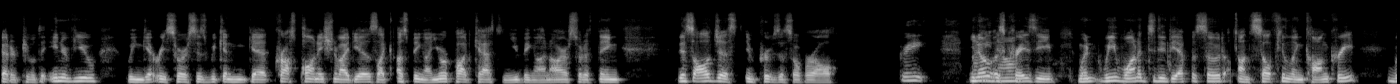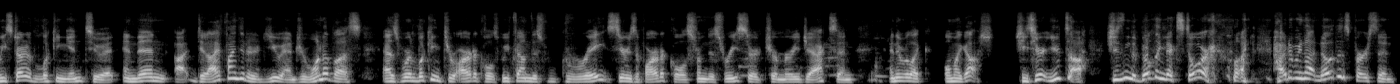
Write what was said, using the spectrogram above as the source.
better people to interview, we can get resources, we can get cross pollination of ideas, like us being on your podcast and you being on our sort of thing. This all just improves us overall. Great. You know, it was crazy when we wanted to do the episode on self healing concrete we started looking into it. And then uh, did I find it or did you, Andrew? One of us, as we're looking through articles, we found this great series of articles from this researcher, Marie Jackson. And they were like, oh my gosh, she's here at Utah. She's in the building next door. like, how do we not know this person?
